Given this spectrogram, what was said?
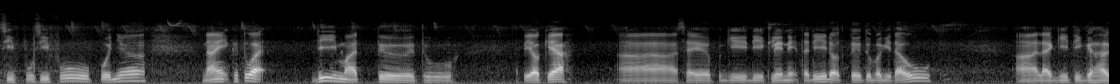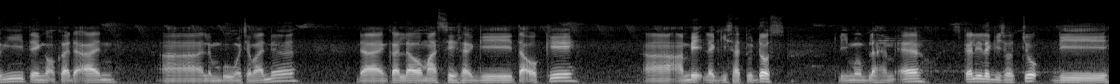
sifu-sifu rupanya naik ketuat di mata tu. Tapi okey lah. Ha, saya pergi di klinik tadi, doktor tu bagi tahu ha, lagi 3 hari tengok keadaan ha, lembu macam mana. Dan kalau masih lagi tak okey, ha, ambil lagi satu dos 15 ml sekali lagi cocok di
